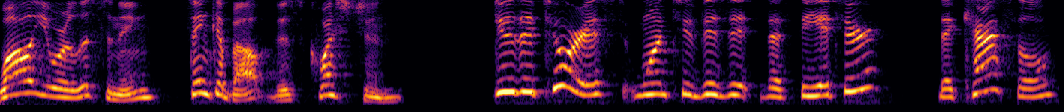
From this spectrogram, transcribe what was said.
While you are listening, think about this question. Do the tourists want to visit the theater, the castle,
